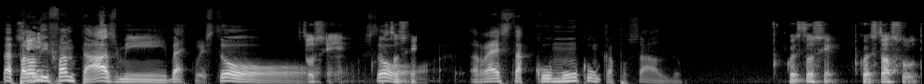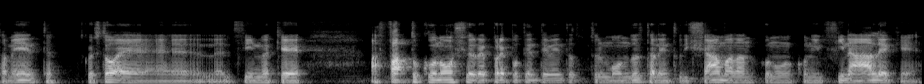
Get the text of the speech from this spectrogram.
Beh, parlando Sì. di fantasmi, beh, questo, Questo sì, questo questo sì. resta comunque un caposaldo. Questo sì, questo assolutamente. Questo è il film che ha fatto conoscere prepotentemente a tutto il mondo il talento di Shyamalan con, un- con il finale che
